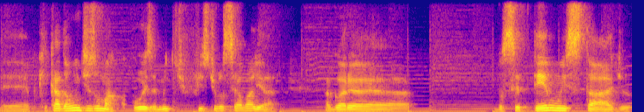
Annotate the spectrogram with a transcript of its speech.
É, porque cada um diz uma coisa, é muito difícil de você avaliar. Agora, você ter um estádio,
